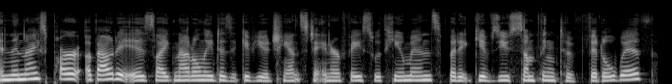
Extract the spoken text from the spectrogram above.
And the nice part about it is like not only does it give you a chance to interface with humans, but it gives you something to fiddle with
